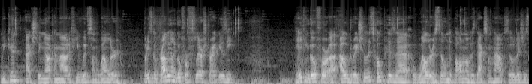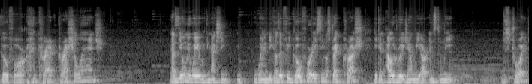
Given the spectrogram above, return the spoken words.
We can actually knock him out if he whiffs on Welder. But he's probably gonna go for Flare Strike, is he? he can go for uh, Outrage. So let's hope his uh, Welder is still on the bottom of his deck somehow. So let's just go for Cragalanche. That's the only way we can actually win because if we go for a single strike crush, he can outrage and we are instantly destroyed.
